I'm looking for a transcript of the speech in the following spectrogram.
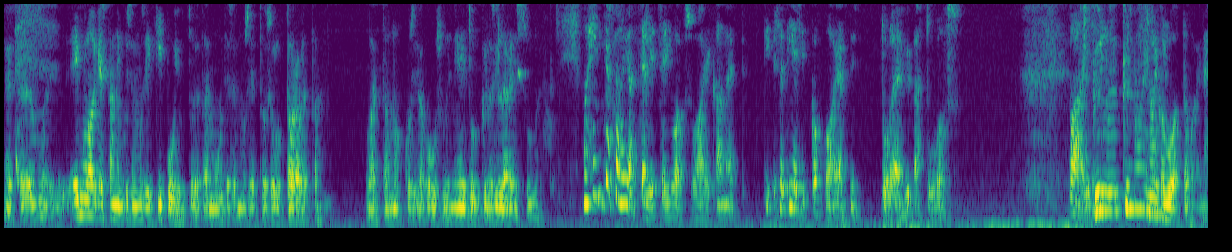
että ei mulla oikeastaan niin semmoisia kipujuttuja tai muuta semmoisia, että olisi ollut tarvetta laittaa nokkosia housuihin, niin ei tullut kyllä sillä reissulla. No hei, mitä sä ajattelit sen juoksuaikana? Että sä tiesit koko ajan, että nyt tulee hyvä tulos. Vai? Kyllä, kyllä mä olin aika luottavainen.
